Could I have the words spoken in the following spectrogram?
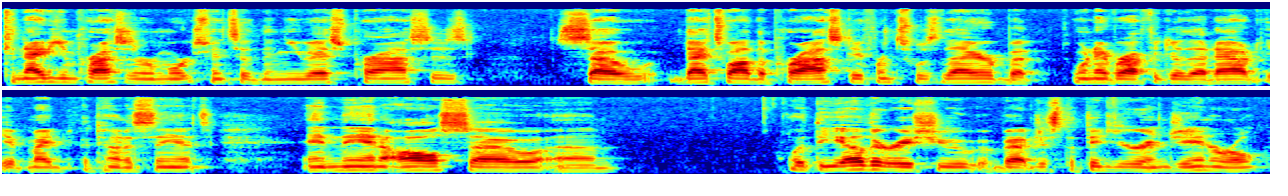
Canadian prices are more expensive than U.S. prices. So that's why the price difference was there. But whenever I figured that out, it made a ton of sense. And then also um, with the other issue about just the figure in general,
